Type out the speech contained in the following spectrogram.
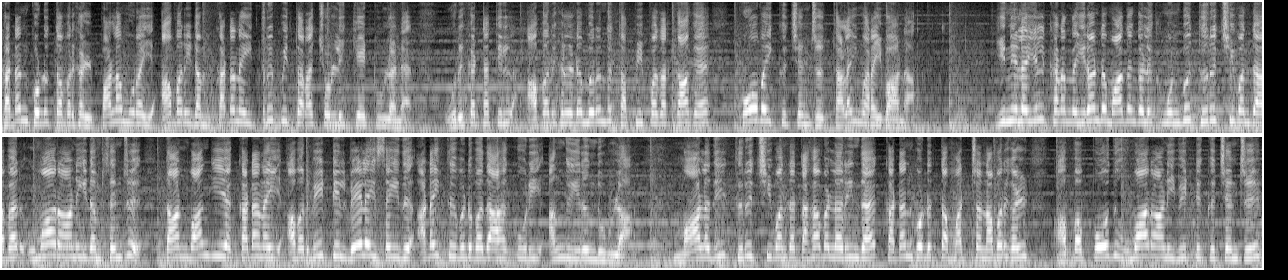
கடன் கொடுத்தவர்கள் பலமுறை அவரிடம் கடனை திருப்பித் தரச் சொல்லி கேட்டுள்ளனர். ஒரு கட்டத்தில் அவர்களிடமிருந்து தப்பிப்பதற்காக கோவைக்கு சென்று தலைமறைவானார். இந்நிலையில் கடந்த இரண்டு மாதங்களுக்கு முன்பு திருச்சி வந்த அவர் உமாராணியிடம் சென்று தான் வாங்கிய கடனை அவர் வீட்டில் வேலை செய்து அடைத்து விடுவதாக கூறி அங்கு இருந்துள்ளார். மாலதி திருச்சி வந்த தகவல் அறிந்த கடன் கொடுத்த மற்ற நபர்கள் அவ்வப்போது உமாராணி வீட்டுக்கு சென்று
